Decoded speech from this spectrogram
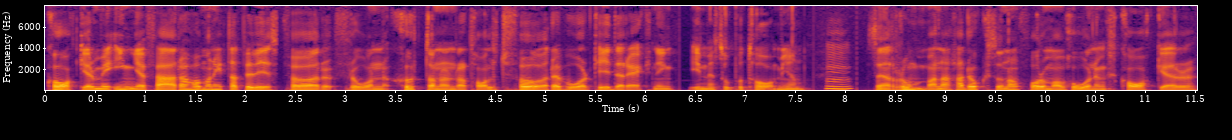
kakor med ingefära har man hittat bevis för från 1700-talet före vår tideräkning i Mesopotamien. Mm. Sen romarna hade också någon form av honungskakor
